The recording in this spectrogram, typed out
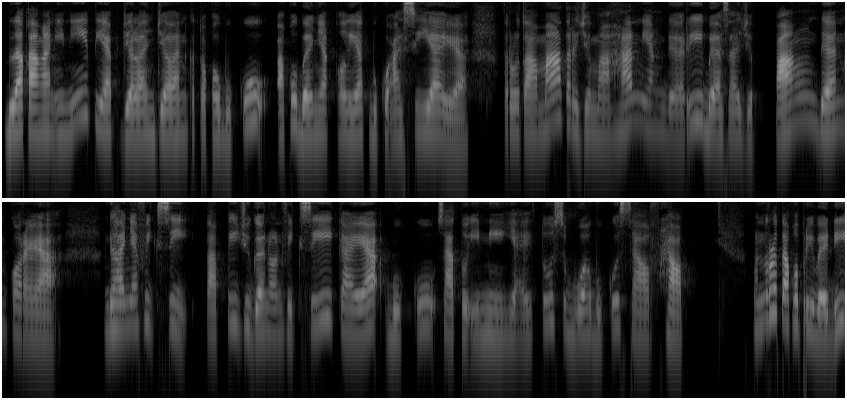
Belakangan ini tiap jalan-jalan ke toko buku, aku banyak lihat buku Asia ya, terutama terjemahan yang dari bahasa Jepang dan Korea. Gak hanya fiksi, tapi juga non-fiksi kayak buku satu ini, yaitu sebuah buku self-help Menurut aku pribadi,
